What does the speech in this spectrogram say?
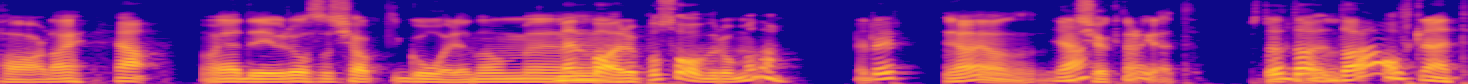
har deg. Ja. Og jeg driver også kjapt går gjennom uh... Men bare på soverommet, da. Eller? Ja, ja. Ja. Kjøkkenet er greit. Da, da, da er alt greit.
